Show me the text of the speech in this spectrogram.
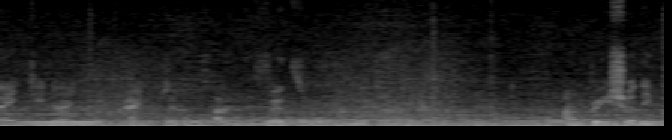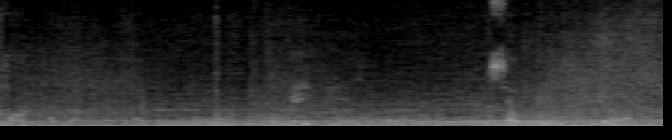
99.9% of the time the feds won't be down here. I'm pretty sure they can't come down here, like maybe. For some reason they are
